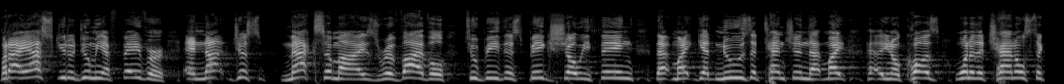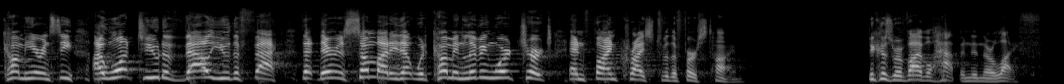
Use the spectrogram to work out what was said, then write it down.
But I ask you to do me a favor and not just maximize revival to be this big showy thing that might get news attention, that might you know cause one of the channels to come here and see. I want you to value the fact that there is somebody that would come in Living Word Church and find Christ for the first time because revival happened in their life.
